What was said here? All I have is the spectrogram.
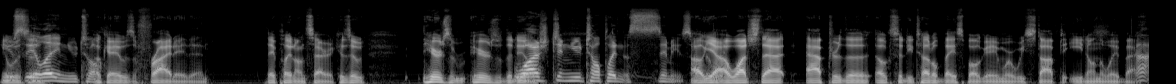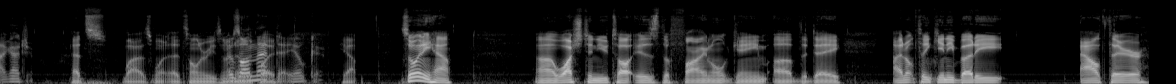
It was a- UCLA and Utah. okay, it was a Friday then. They played on Saturday because it was here's the here's the deal. Washington, Utah played in the semis. oh yeah, I watched that after the Elk City Tuttle baseball game where we stopped to eat on the way back. Ah, I got you. That's why I was one. That's the only reason It was I know on that played. day. Okay. Yeah. So anyhow, uh, Washington Utah is the final game of the day. I don't think anybody out there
